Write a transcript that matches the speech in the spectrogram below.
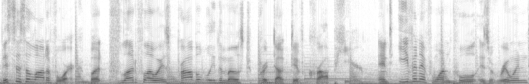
This is a lot of work, but flood flow is probably the most productive crop here. And even if one pool is ruined,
